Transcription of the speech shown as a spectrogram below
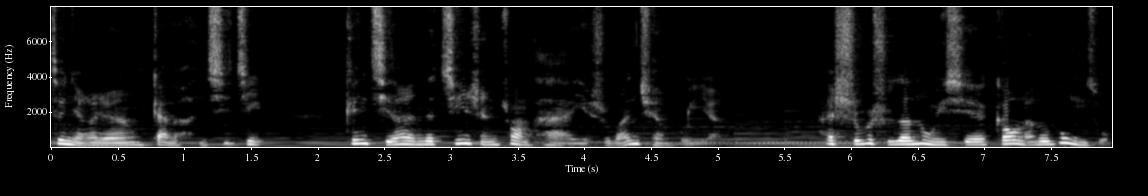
这两个人干得很起劲，跟其他人的精神状态也是完全不一样，还时不时的弄一些高难度动作，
